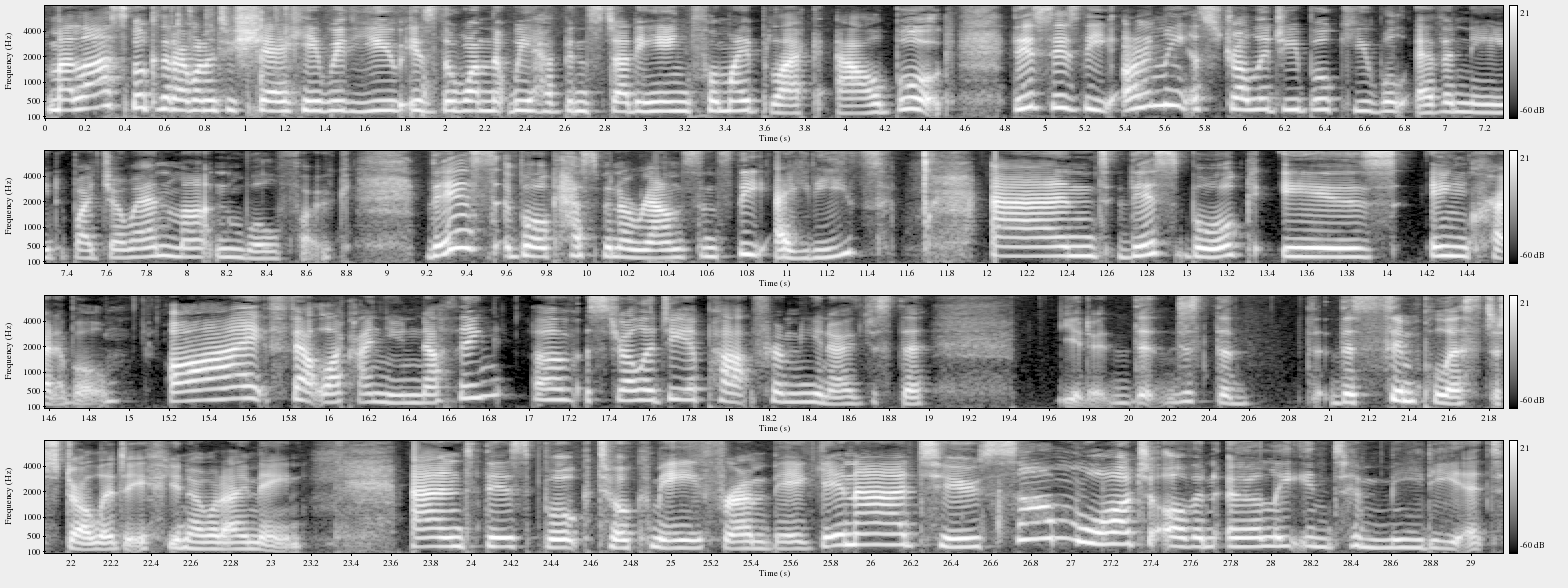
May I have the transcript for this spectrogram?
My last book that I wanted to share here with you is the one that we have been studying for my Black Owl book. This is the only astrology book you will ever need by Joanna Martine Woolfolk. This book has been around since the 80s, and this book is incredible. I felt like I knew nothing of astrology apart from, you know, just the you know, the, just the the simplest astrology, if you know what I mean. And this book took me from beginner to somewhat of an early intermediate.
